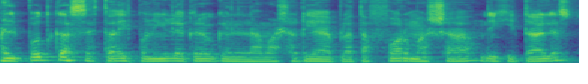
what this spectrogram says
El podcast está disponible creo que en la mayoría de plataformas ya digitales.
